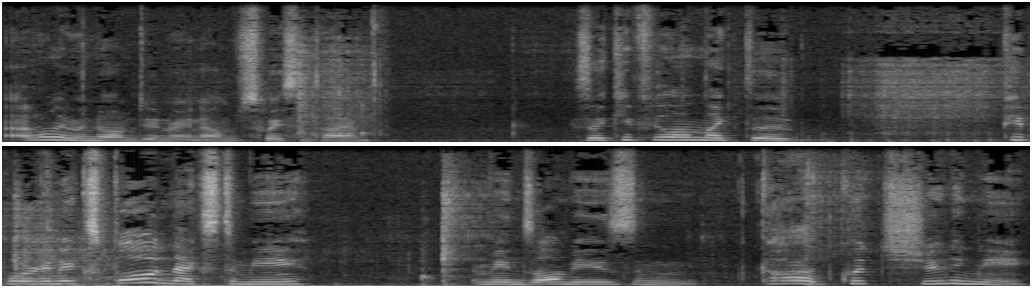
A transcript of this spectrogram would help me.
I don't even know what I'm doing right now. I'm just wasting time. Because I keep feeling like the people are gonna explode next to me. I mean, zombies, and God, quit shooting me.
